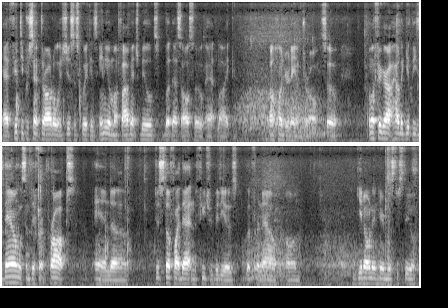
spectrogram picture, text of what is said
at 50% throttle, it's just as quick as any of my five inch builds, but that's also at like a 100 amp draw. So I'm gonna figure out how to get these down with some different props and uh, just stuff like that in the future videos. But for now, um, get on in here, Mr. Steele.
